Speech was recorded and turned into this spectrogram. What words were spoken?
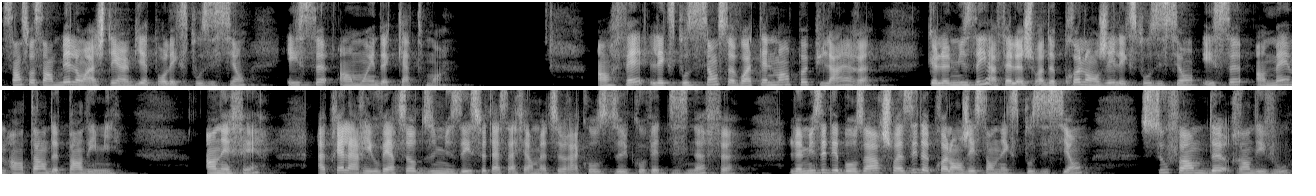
160 000 ont acheté un billet pour l'exposition, et ce, en moins de quatre mois. En fait, l'exposition se voit tellement populaire que le musée a fait le choix de prolonger l'exposition et ce, en même en temps de pandémie. En effet, après la réouverture du musée suite à sa fermeture à cause du COVID-19, le Musée des beaux-arts choisit de prolonger son exposition sous forme de rendez-vous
